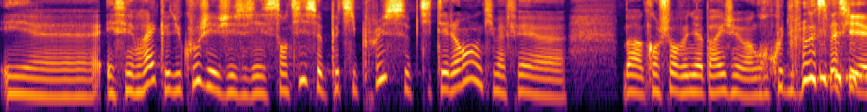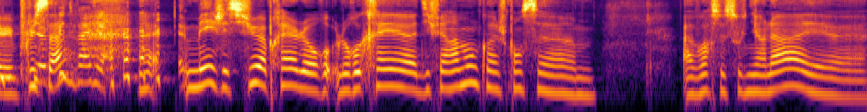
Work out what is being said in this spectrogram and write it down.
Et, euh, et c'est vrai que du coup, j'ai senti ce petit plus, ce petit élan qui m'a fait... Euh, bah, quand je suis revenue à Paris, j'ai eu un gros coup de blues parce qu'il y avait plus ça. Plus de vagues. Mais j'ai su après le, le, recréer différemment, quoi. Je pense avoir ce souvenir-là et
